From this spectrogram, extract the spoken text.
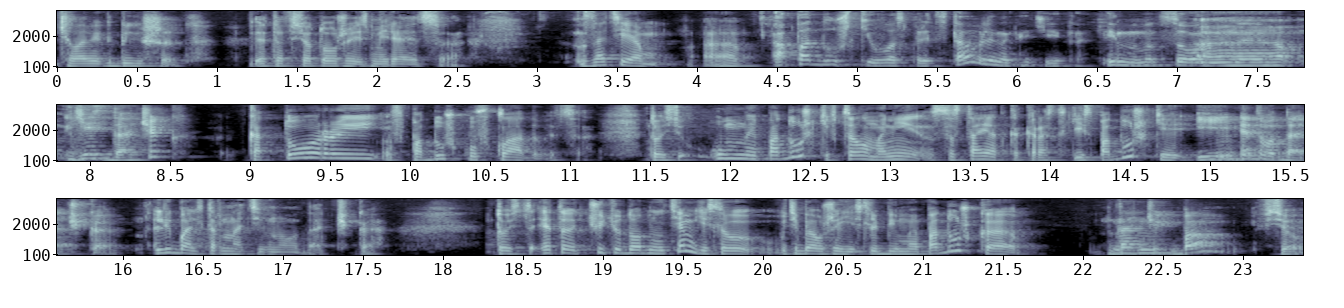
человек дышит. Это все тоже измеряется. Затем э, А подушки у вас представлены какие-то? Инновационные? э, есть датчик, который в подушку вкладывается. То есть умные подушки в целом они состоят как раз-таки из подушки и Мгм. этого датчика, либо альтернативного датчика. То есть это чуть удобнее тем, если у тебя уже есть любимая подушка, датчик бам, все.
